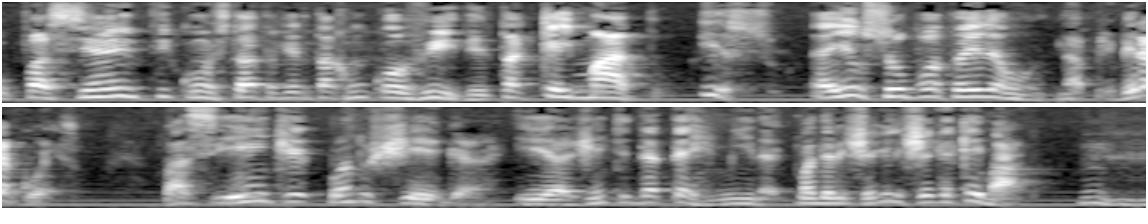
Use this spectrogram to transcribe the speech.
o paciente e constata que ele está com Covid, ele está queimado. Isso. Aí o senhor bota ele aonde? Na primeira coisa, paciente, quando chega e a gente determina, quando ele chega, ele chega queimado. Uhum.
